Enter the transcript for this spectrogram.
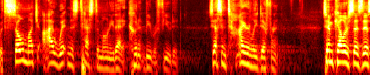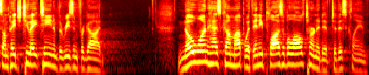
with so much eyewitness testimony that it couldn't be refuted. See, that's entirely different. Tim Keller says this on page 218 of The Reason for God. No one has come up with any plausible alternative to this claim.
